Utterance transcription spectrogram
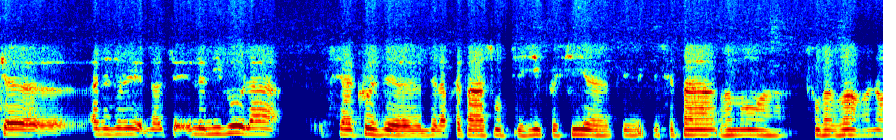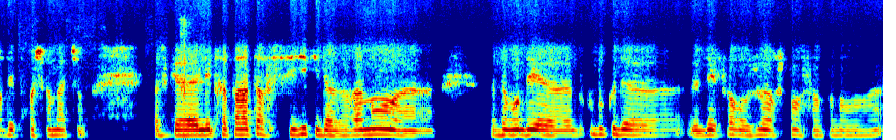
que, ah, désolé, le niveau là, c'est à cause de, de, la préparation physique aussi, euh, que, c'est pas vraiment euh, ce qu'on va voir lors des prochains matchs. Hein. Parce que les préparateurs physiques, ils doivent vraiment euh, demander euh, beaucoup beaucoup de d'efforts aux joueurs, je pense, hein, pendant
